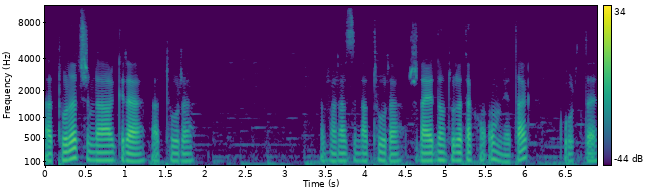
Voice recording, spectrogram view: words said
Naturę czy na grę? Naturę. Dwa razy naturę. Że na jedną turę taką u mnie, tak? Kurde.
